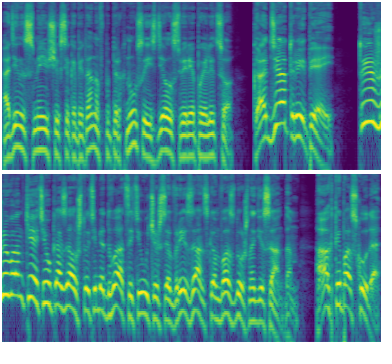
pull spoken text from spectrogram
Один из смеющихся капитанов поперхнулся и сделал свирепое лицо. «Кадет Репей, ты же в анкете указал, что тебе двадцать и учишься в Рязанском воздушно-десантном. Ах ты паскуда!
